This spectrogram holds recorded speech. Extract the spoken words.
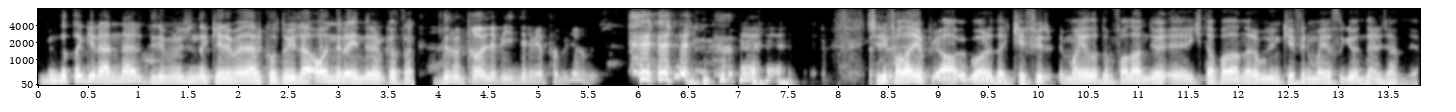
Mezata girenler dilimin ucunda kelimeler koduyla 10 lira indirim kazanıyor. Değil mi? Böyle bir indirim yapabiliyor muyuz? Şey falan yapıyor abi bu arada. Kefir mayaladım falan diyor. E, kitap alanlara bugün kefir mayası göndereceğim diyor.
